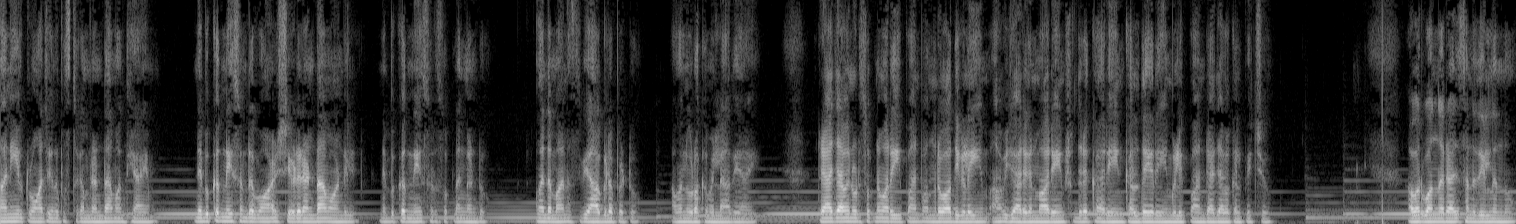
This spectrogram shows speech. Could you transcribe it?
ദാനിയൽ പ്രവാചകന്റെ പുസ്തകം രണ്ടാം അധ്യായം. നെബുക്കത് നേസറിന്റെ വാഴ്ചയുടെ രണ്ടാം ആണ്ടിൽ നെബുക്കത് നേസർ സ്വപ്നം കണ്ടു. അവന്റെ മനസ്സ് വ്യാകുലപ്പെട്ടു. അവൻ ഉറക്കമില്ലാതെയായി. രാജാവിനോട് സ്വപ്നം അറിയിപ്പാൻ പന്ത്രവാദികളെയും ആ വിചാരകന്മാരെയും ക്ഷുദ്രക്കാരെയും കൽദയരെയും വിളിപ്പാൻ രാജാവ് കൽപ്പിച്ചു. അവർ വന്ന രാജസന്നിധിയിൽ നിന്നു.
